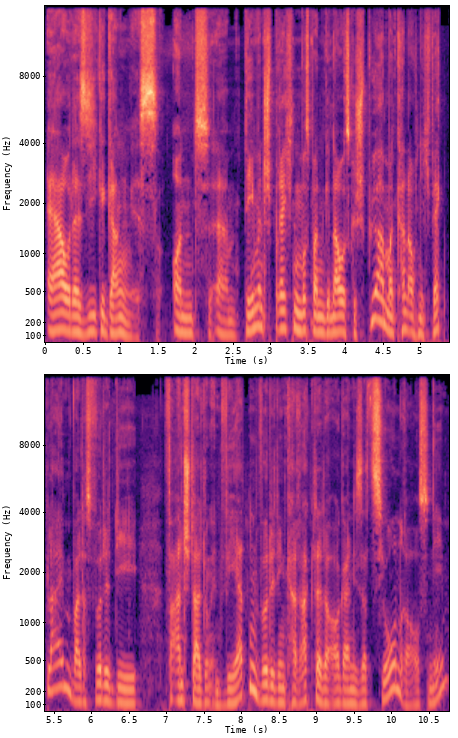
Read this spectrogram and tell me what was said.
er oder sie gegangen ist. Und ähm, dementsprechend muss man ein genaues Gespür haben. Man kann auch nicht wegbleiben, weil das würde die Veranstaltung entwerten, würde den Charakter der Organisation rausnehmen.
